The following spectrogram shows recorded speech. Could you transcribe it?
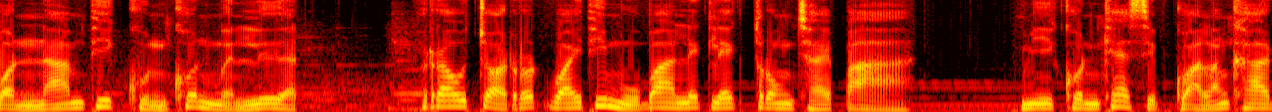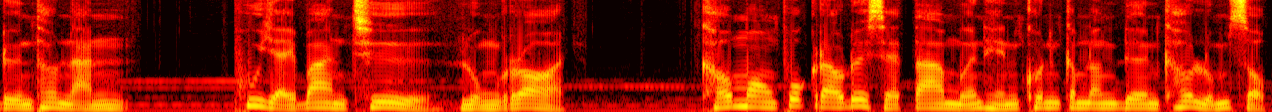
บ่อนน้ำที่ขุ่นข้นเหมือนเลือด เราจอดรถไว้ที่หมู่บ้านเล็กๆ ตรงชายป่า มีคนแค่สิบกว่าหลังคาเรือนเท่านั้น ผู้ใหญ่บ้านชื่อ ลุงรอด เขามองพวกเราด้วยสายตาเหมือนเห็นคนกำลังเดินเข้าหลุมศพ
